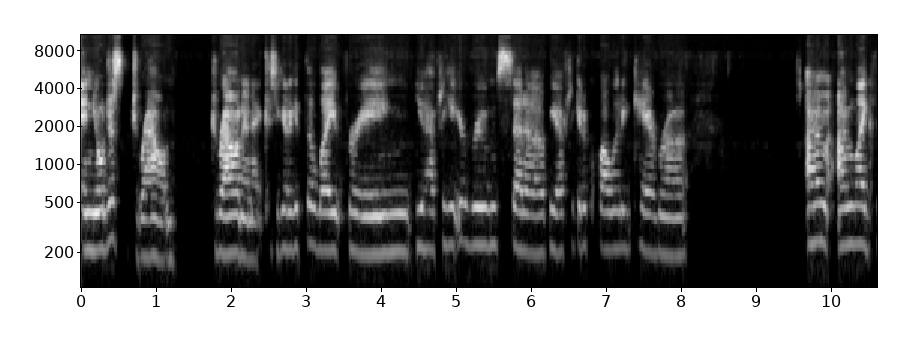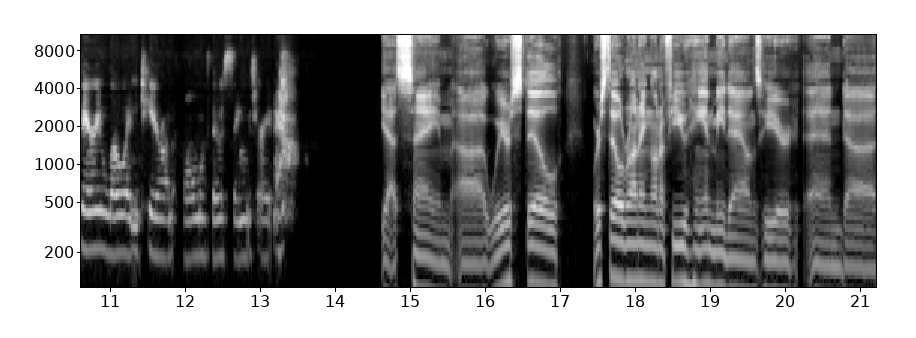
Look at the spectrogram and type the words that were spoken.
And you'll just drown drown in it because you got to get the light frame you have to get your room set up you have to get a quality camera. I'm i'm like very low end tier on all of those things right now Yeah, same. Uh, we're still we're still running on a few hand me downs here, and uh,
